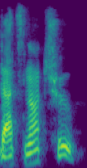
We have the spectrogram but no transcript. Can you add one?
that's not true.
